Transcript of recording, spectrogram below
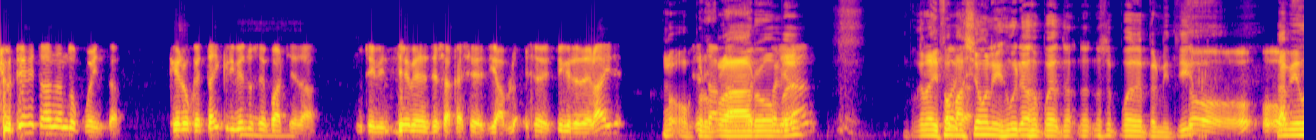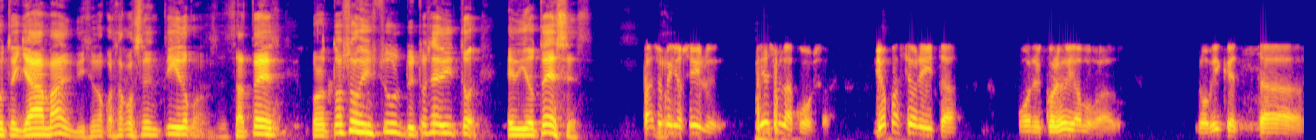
si usted se está dando cuenta que lo que está inscribiéndose en falsedad, usted debe de sacar ese diablo, ese tigre del aire. No, pero claro, hombre. Porque la difamación, la injuria no se puede, no, no se puede permitir. También usted llama y dice una cosa con sentido, con sensatez, pero todos esos insultos y todas esas edito- idioteces. Para eso que ellos sirven. Fíjese una cosa. Yo pasé ahorita por el colegio de abogados. Lo vi que está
